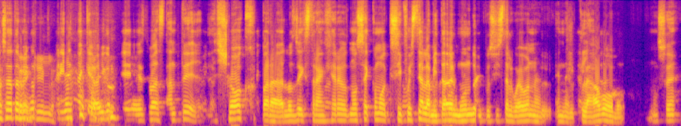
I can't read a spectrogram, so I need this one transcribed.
o sea, también otra tranquilo. experiencia que oigo que es bastante shock para los extranjeros. No sé, como si fuiste a la mitad del mundo y pusiste el huevo en el, en el clavo, no sé.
